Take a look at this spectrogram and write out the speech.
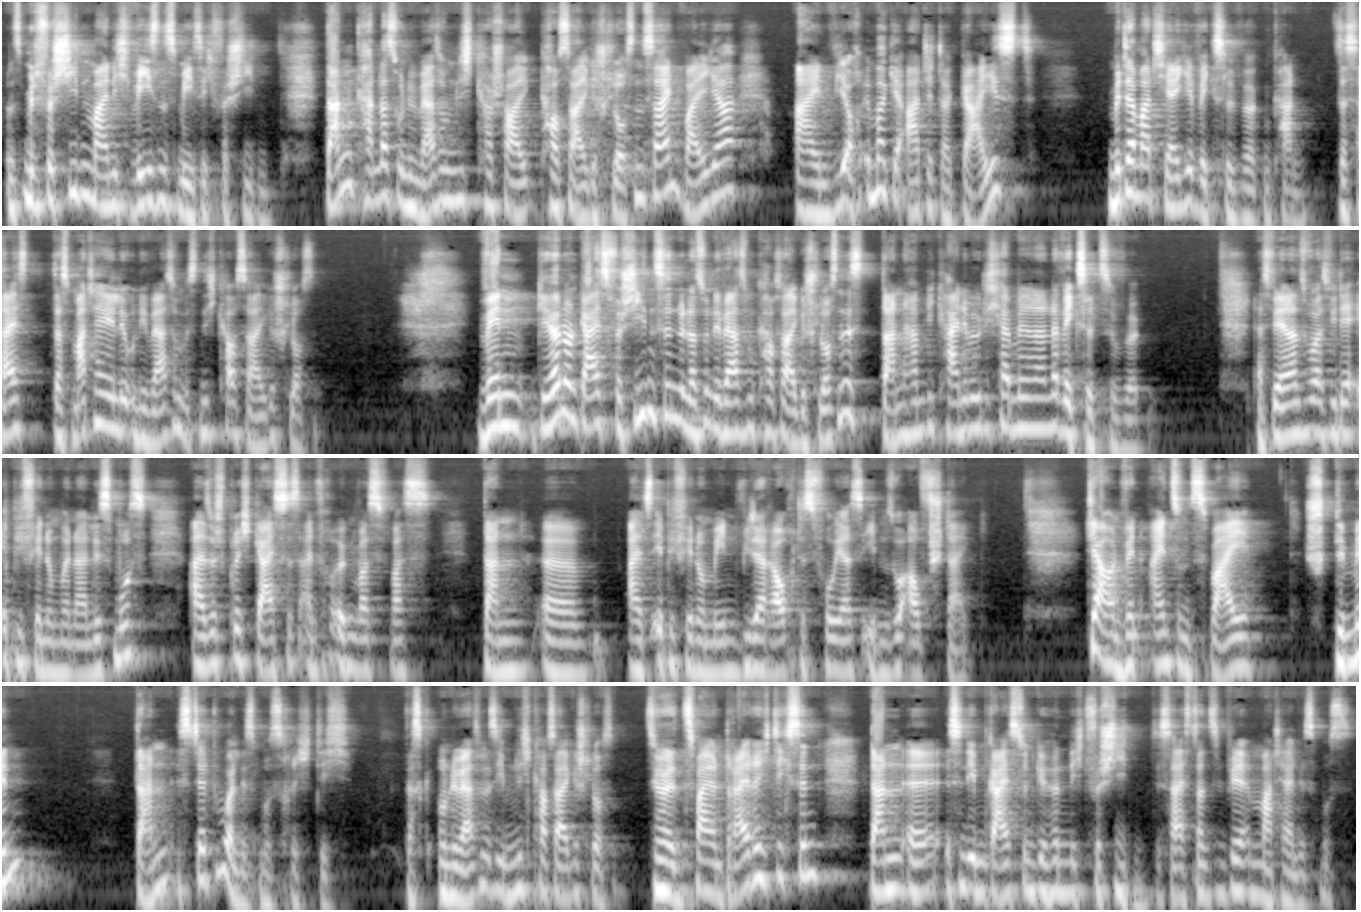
Und mit verschieden meine ich wesensmäßig verschieden. Dann kann das Universum nicht kausal, kausal geschlossen sein, weil ja ein wie auch immer gearteter Geist mit der Materie wechselwirken kann. Das heißt, das materielle Universum ist nicht kausal geschlossen. Wenn Gehirn und Geist verschieden sind und das Universum kausal geschlossen ist, dann haben die keine Möglichkeit, miteinander wechselzuwirken. Das wäre dann sowas wie der Epiphänomenalismus, also sprich Geist ist einfach irgendwas, was dann äh, als Epiphänomen wie der Rauch des Feuers ebenso aufsteigt. Tja, und wenn eins und zwei stimmen, dann ist der Dualismus richtig. Das Universum ist eben nicht kausal geschlossen. Wenn zwei und drei richtig sind, dann äh, sind eben Geist und Gehirn nicht verschieden. Das heißt, dann sind wir im Materialismus.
